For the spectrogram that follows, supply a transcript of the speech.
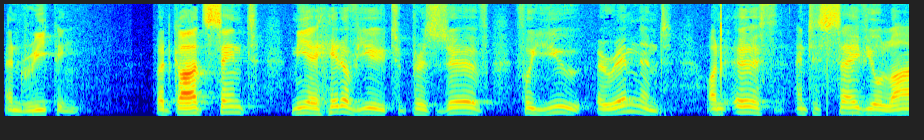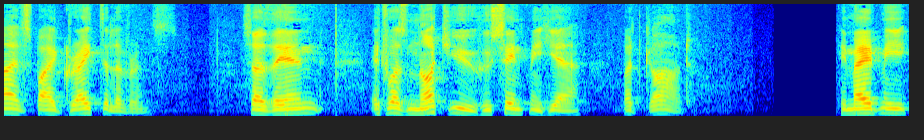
and reaping. But God sent me ahead of you to preserve for you a remnant on earth and to save your lives by a great deliverance. So then, it was not you who sent me here, but God. He made me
